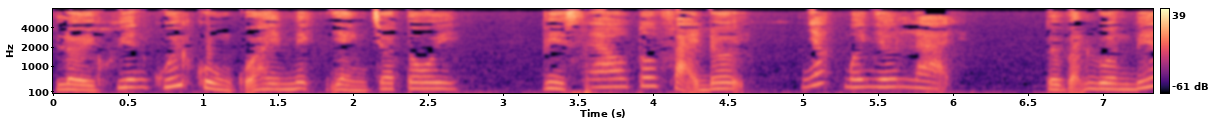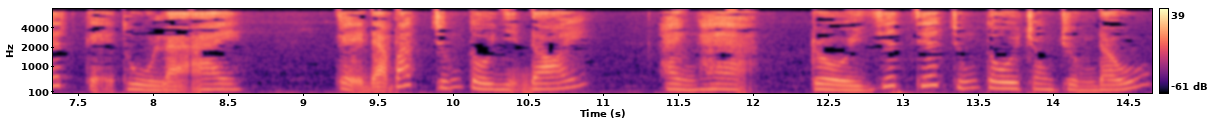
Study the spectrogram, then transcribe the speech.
Lời khuyên cuối cùng của Hay Mịch dành cho tôi, vì sao tôi phải đợi, nhắc mới nhớ lại. Tôi vẫn luôn biết kẻ thù là ai. Kẻ đã bắt chúng tôi nhịn đói, hành hạ, rồi giết chết chúng tôi trong trường đấu.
